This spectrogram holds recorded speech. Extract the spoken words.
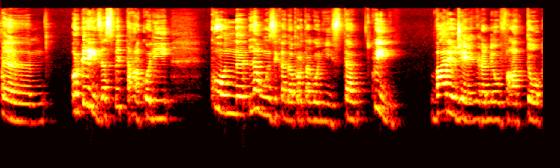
eh, organizza spettacoli con la musica da protagonista. Quindi vario genere abbiamo fatto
